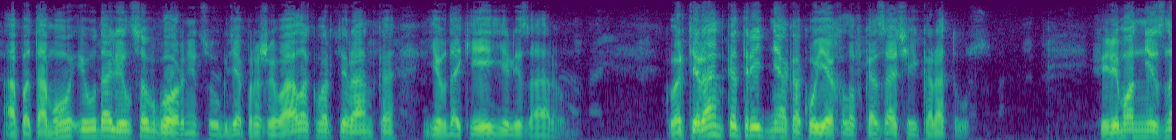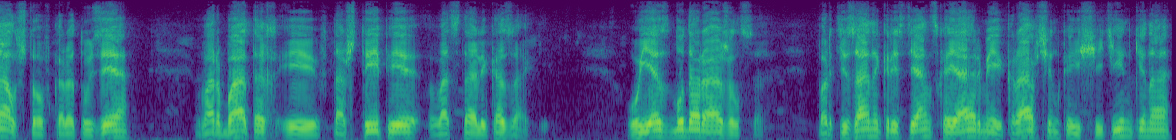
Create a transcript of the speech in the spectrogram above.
а потому и удалился в горницу, где проживала квартирантка Евдокия Елизаровна. Квартирантка три дня как уехала в казачий Каратуз. Филимон не знал, что в Каратузе, в Арбатах и в Таштыпе восстали казаки. Уезд будоражился. Партизаны крестьянской армии Кравченко и Щетинкина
